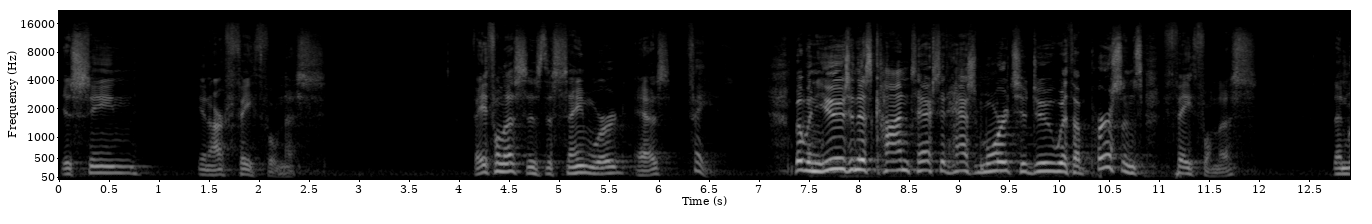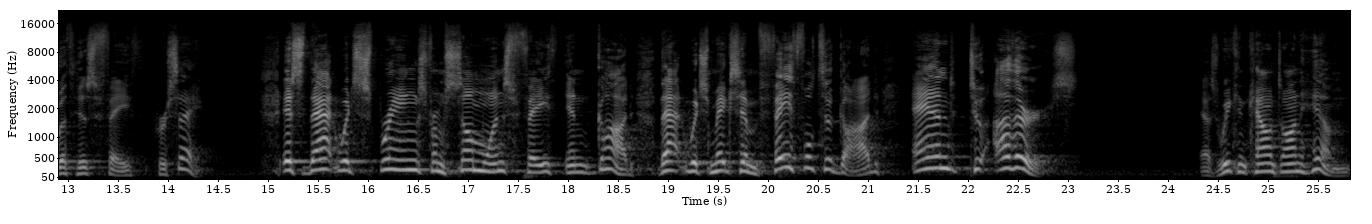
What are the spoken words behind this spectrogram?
is seen in our faithfulness. Faithfulness is the same word as faith. But when used in this context, it has more to do with a person's faithfulness than with his faith per se. It's that which springs from someone's faith in God, that which makes him faithful to God and to others. As we can count on him,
